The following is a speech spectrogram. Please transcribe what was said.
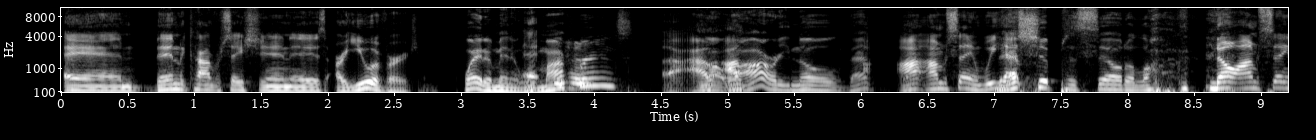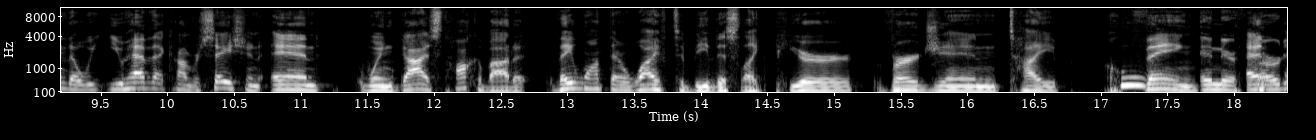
And then the conversation is, are you a virgin? Wait a minute, with my Mm-hmm. friends? I, I, I, I already know that I, I'm saying we that have ship has sailed along. No, I'm saying that we you have that conversation and when guys talk about it, they want their wife to be this like pure virgin type Who thing in their 30s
